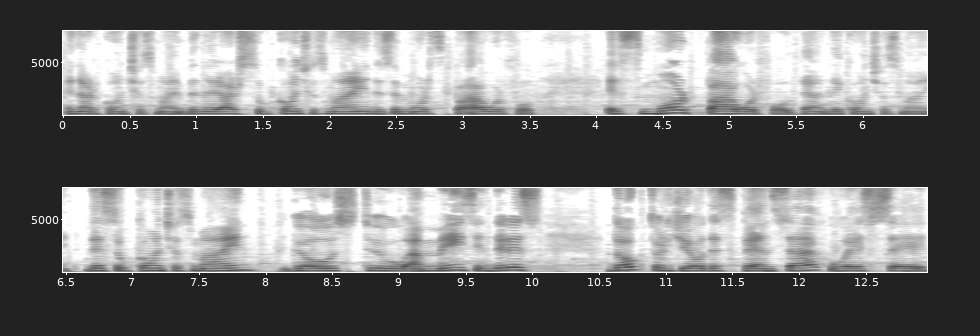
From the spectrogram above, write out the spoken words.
in our conscious mind. But in our subconscious mind is the most powerful is more powerful than the conscious mind. The subconscious mind goes to amazing. There is Dr. Joe Dispenza, who is a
